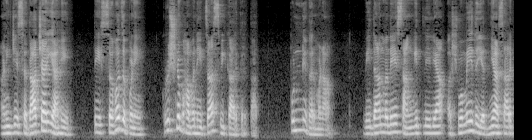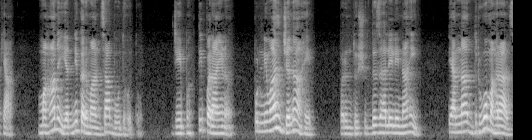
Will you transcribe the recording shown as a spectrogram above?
आणि जे सदाचारी आहेत ते सहजपणे कृष्ण भावनेचा स्वीकार करतात. पुण्यकर्मणा वेदांमध्ये सांगितलेल्या अश्वमेध यज्ञासारख्या महान यज्ञकर्मांचा बोध होतो. जे भक्तिपरायण पुण्यवान जन आहेत परंतु शुद्ध झालेले नाहीत त्यांना ध्रुव महाराज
